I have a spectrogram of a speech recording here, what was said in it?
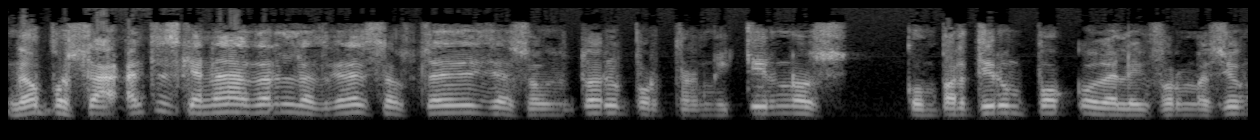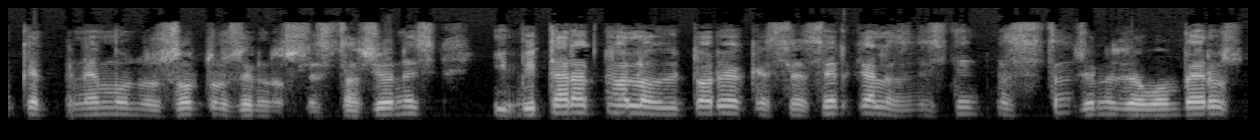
No, pues antes que nada, darle las gracias a ustedes y a su auditorio por permitirnos compartir un poco de la información que tenemos nosotros en las estaciones, invitar a todo el auditorio a que se acerque a las distintas estaciones de bomberos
